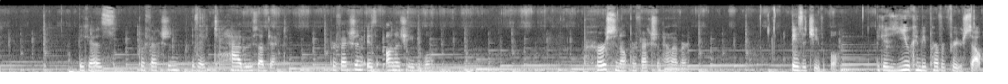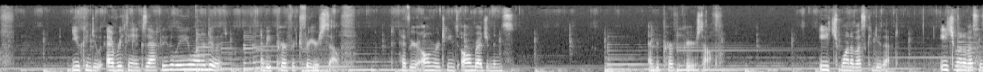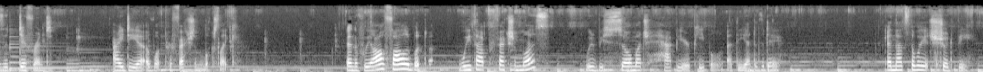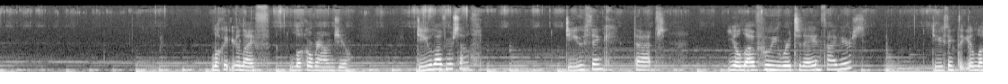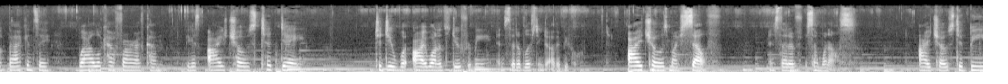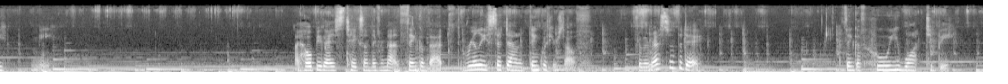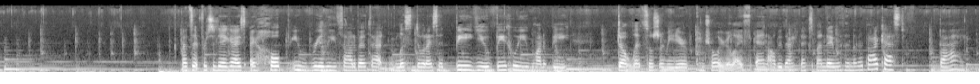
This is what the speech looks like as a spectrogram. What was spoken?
because perfection is a taboo subject. Perfection is unachievable. Personal perfection, however, is achievable because you can be perfect for yourself. You can do everything exactly the way you want to do it and be perfect for yourself. Have your own routines, own regimens, and be perfect for yourself. Each one of us can do that. Each one of us has a different idea of what perfection looks like. And if we all followed what we thought perfection was, we'd be so much happier people at the end of the day. And that's the way it should be. Look at your life, look around you. Do you love yourself? Do you think that you'll love who you were today in five years? Do you think that you'll look back and say, wow, look how far I've come? Because I chose today to do what I wanted to do for me instead of listening to other people. I chose myself instead of someone else. I chose to be me. I hope you guys take something from that and think of that. Really sit down and think with yourself for the rest of the day think of who you want to be. That's it for today, guys. I hope you really thought about that and listened to what I said. Be you, be who you want to be. don't let social media control your life. And I'll be back next Monday with another podcast. Bye.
